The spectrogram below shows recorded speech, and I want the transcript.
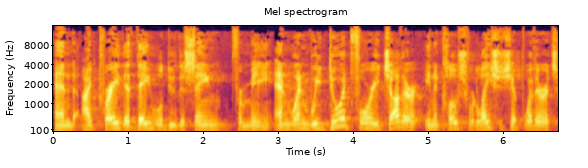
And I pray that they will do the same for me. And when we do it for each other in a close relationship, whether it's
